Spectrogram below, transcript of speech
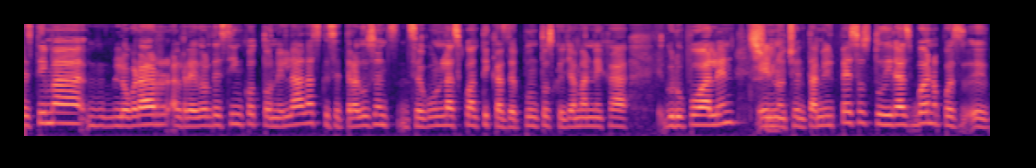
estima lograr alrededor de 5 toneladas que se traducen según las cuánticas de puntos que ya maneja Grupo Allen en 80 mil pesos. Tú dirás, bueno, pues... Eh,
